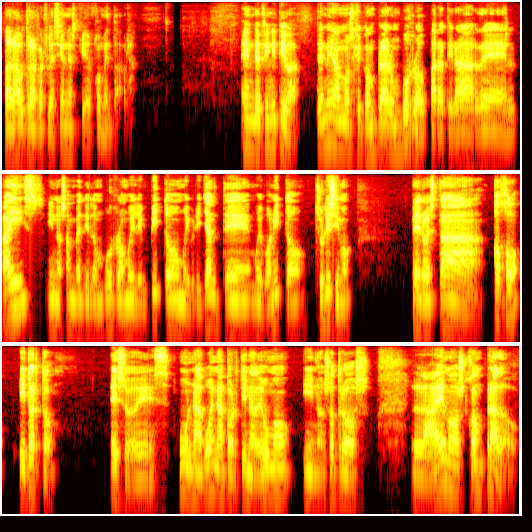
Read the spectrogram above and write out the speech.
para otras reflexiones que os comento ahora. En definitiva, teníamos que comprar un burro para tirar del país y nos han vendido un burro muy limpito, muy brillante, muy bonito, chulísimo, pero está cojo y tuerto. Eso es una buena cortina de humo y nosotros la hemos comprado.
